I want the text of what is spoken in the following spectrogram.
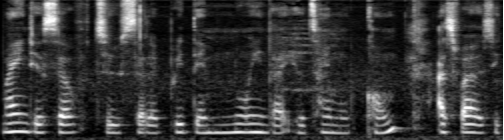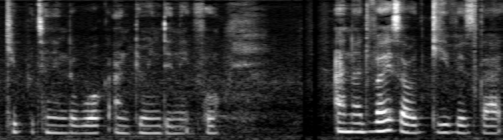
mind yourself to celebrate them, knowing that your time will come as far as you keep putting in the work and doing the needful. An advice I would give is that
